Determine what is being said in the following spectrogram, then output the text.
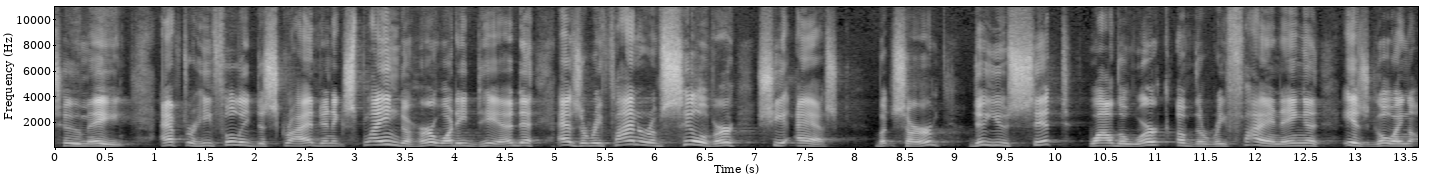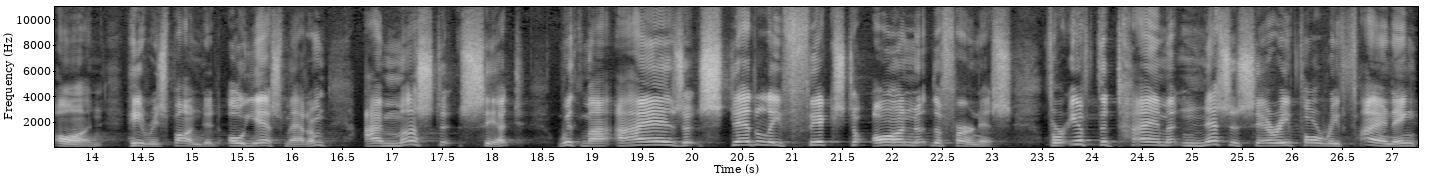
to me? After he fully described and explained to her what he did as a refiner of silver, she asked, But, sir, do you sit while the work of the refining is going on? He responded, Oh, yes, madam, I must sit with my eyes steadily fixed on the furnace. For if the time necessary for refining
